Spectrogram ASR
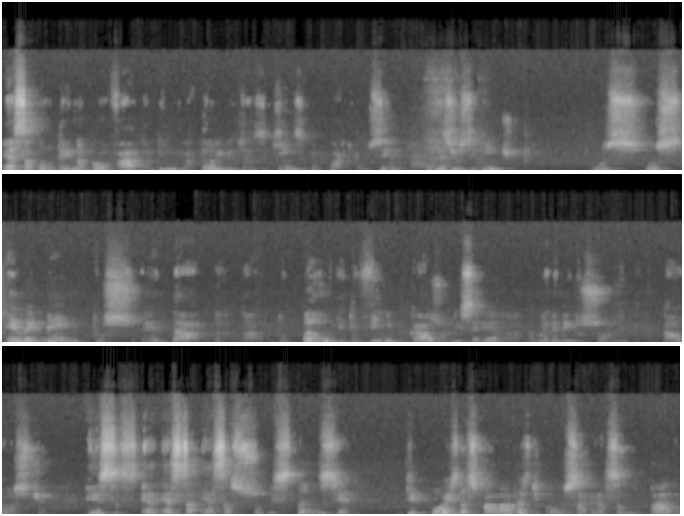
essa doutrina aprovada ali em Platão em 1215, pelo quarto concílio, ela dizia o seguinte, os, os elementos é, da, da, da, do pão e do vinho, no caso ali seria um elemento só, né, da hóstia, esses, é, essa, essa substância, depois das palavras de consagração do padre,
